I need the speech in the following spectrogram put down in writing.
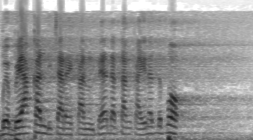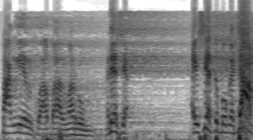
bebeakan dicarekan teh datang kaina teu poho panggil ku abah almarhum. Hades ya Aisyah teu boga jam.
